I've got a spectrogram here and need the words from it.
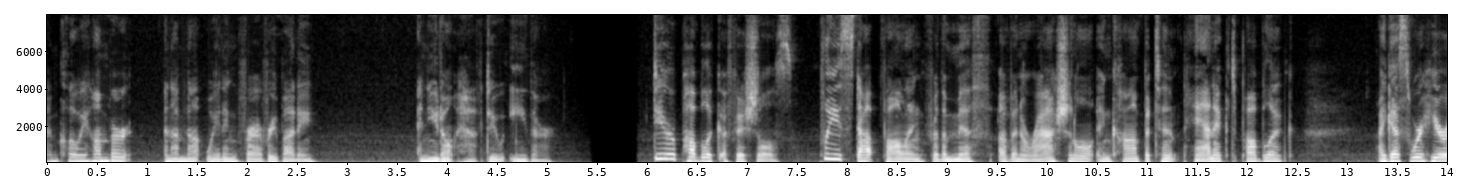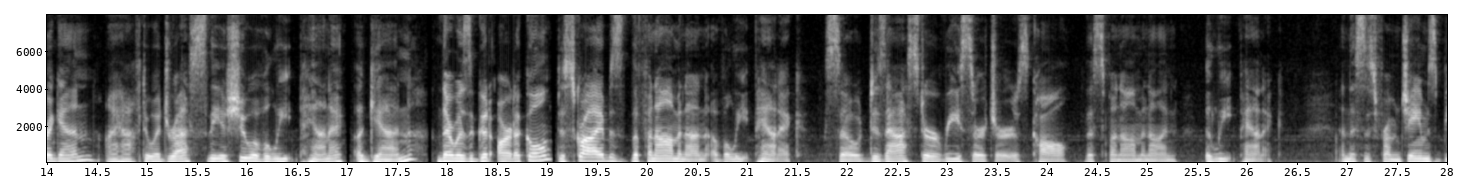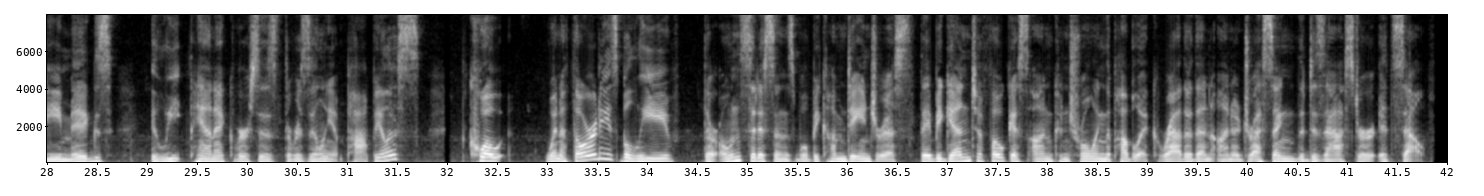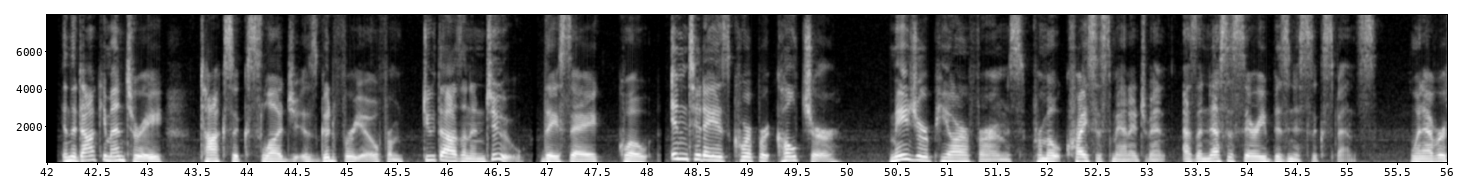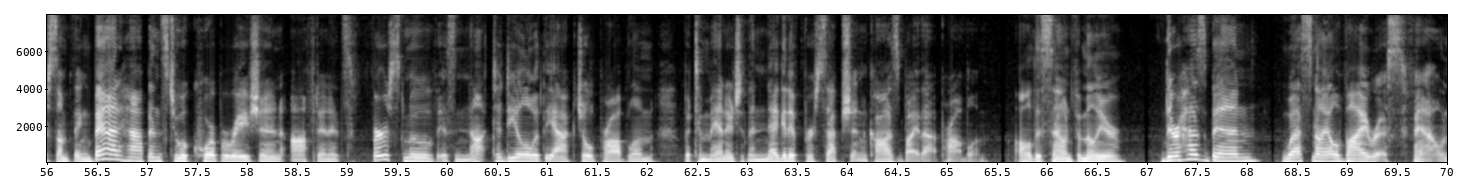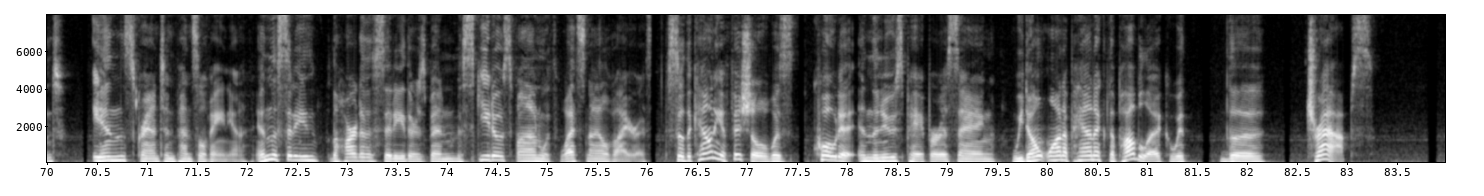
I'm Chloe Humbert, and I'm not waiting for everybody. And you don't have to either. Dear public officials, please stop falling for the myth of an irrational, incompetent, panicked public. I guess we're here again. I have to address the issue of elite panic again. There was a good article describes the phenomenon of elite panic. So disaster researchers call this phenomenon elite panic. And this is from James B. Meigs, Elite Panic versus the Resilient Populace. Quote, when authorities believe their own citizens will become dangerous, they begin to focus on controlling the public rather than on addressing the disaster itself. In the documentary, Toxic Sludge is Good for You from 2002, they say, quote, In today's corporate culture, major PR firms promote crisis management as a necessary business expense. Whenever something bad happens to a corporation, often its first move is not to deal with the actual problem, but to manage the negative perception caused by that problem. All this sound familiar? There has been West Nile virus found in Scranton, Pennsylvania. In the city, the heart of the city, there's been mosquitoes found with West Nile virus. So the county official was quoted in the newspaper as saying, We don't want to panic the public with the traps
